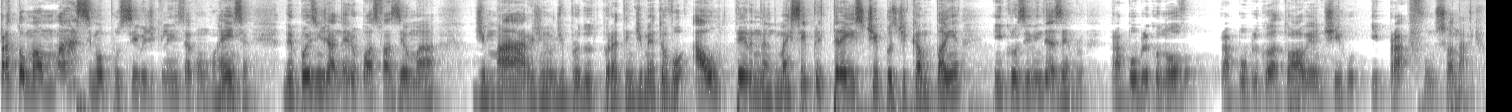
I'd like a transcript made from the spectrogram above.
para tomar o máximo possível de clientes da concorrência. Depois, em janeiro, eu posso fazer uma de margem ou de produto por atendimento, eu vou alternando, mas sempre três tipos de campanha inclusive em dezembro, para público novo, para público atual e antigo e para funcionário.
